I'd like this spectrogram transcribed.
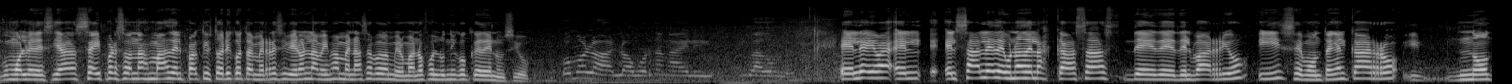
como le decía, seis personas más del pacto histórico también recibieron la misma amenaza, pero mi hermano fue el único que denunció. ¿Cómo lo, abordan a él? ¿Iba a dónde? Él, él, sale de una de las casas del barrio y se monta en el carro y no,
